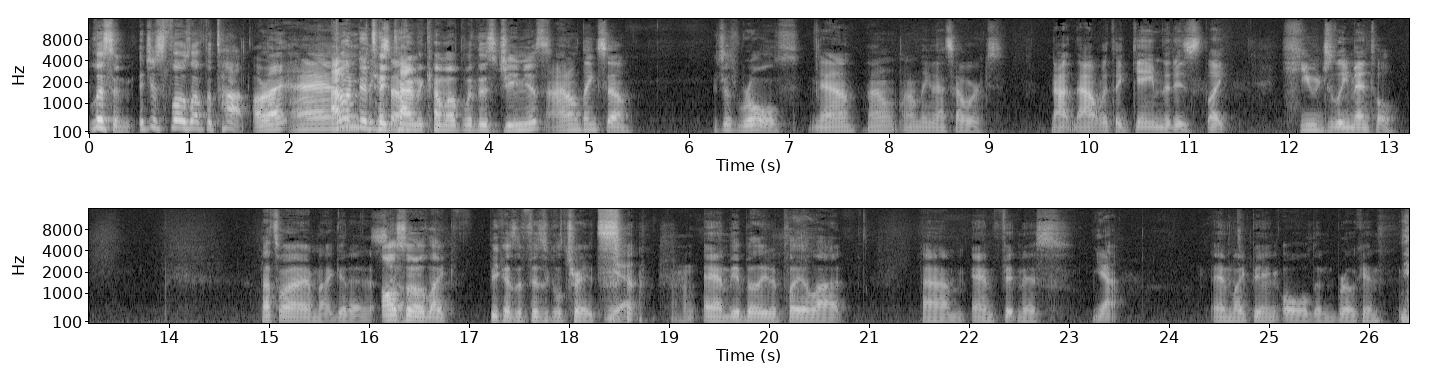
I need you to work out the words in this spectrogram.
Listen, it just flows off the top. All right. I I don't don't need to take so. time to come up with this genius. I don't think so. It just rolls. No, I don't I don't think that's how it works. Not not with a game that is like hugely mental. That's why I'm not good at it. So- Also, like because of physical traits. Yeah. and the ability to play a lot, um, and fitness, Yeah. and like being old and broken.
